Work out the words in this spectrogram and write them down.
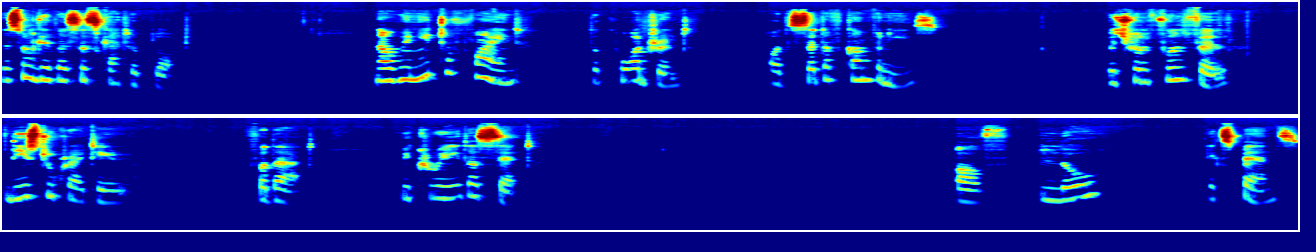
This will give us a scatter plot. Now we need to find the quadrant or the set of companies which will fulfill these two criteria. For that, we create a set of low expense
